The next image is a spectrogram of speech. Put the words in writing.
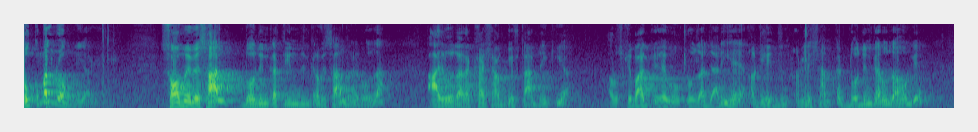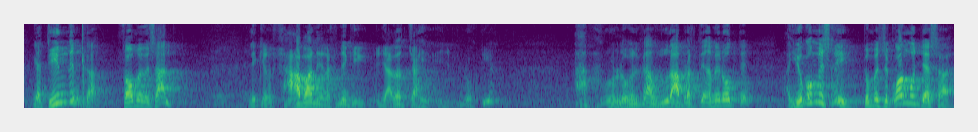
حکمن روک دیا گیا۔ سو میں وصال، دو دن کا، تین دن کا وصال رہا روزہ۔ آج روزہ رکھا، شام کو افطار نہیں کیا۔ اور اس کے بعد جو ہے وہ روزہ جاری ہے۔ اگلی دن، اگلے شام تک دو دن کا روزہ ہو گیا یا تین دن کا۔ سو میں وصال۔ لیکن صحابہ نے رکھنے کی اجازت چاہی، روک دیا۔ آپ لوگوں نے کہا، حضور، آپ رکھتے، ہمیں روکتے۔ ایوکم مسلی تم میں سے کون مجھ جیسا ہے؟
